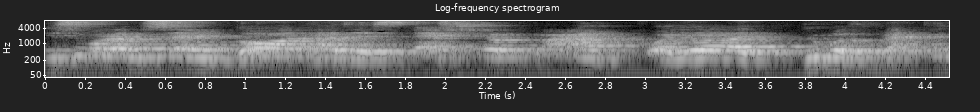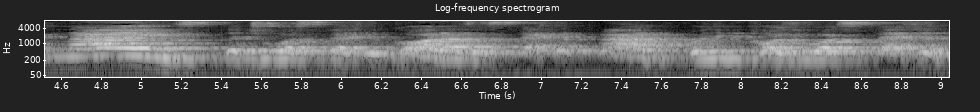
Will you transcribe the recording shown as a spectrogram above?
You see what I'm saying? God has a special plan for your life. You must recognize that you are special. God has a special plan for you because you are special.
